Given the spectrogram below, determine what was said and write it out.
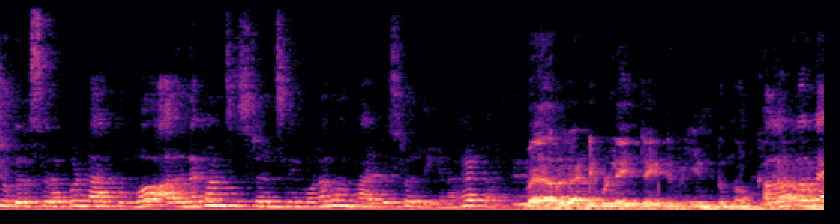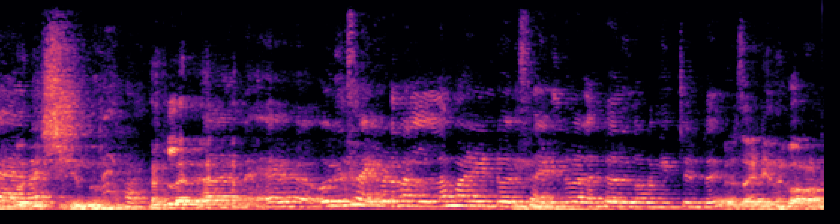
ഷുഗർ സിറപ്പ് ഉണ്ടാക്കുമ്പോൾ അതിന്റെ കൺസിസ്റ്റൻസിയും കൂടെ നന്നായിട്ട് ശ്രദ്ധിക്കണം കേട്ടോ. വേറെ അടിപൊളി ആയിട്ട് വീണ്ടും നമുക്ക്? ഒരു സൈഡ് ഇവിടെ നല്ല മഴയുണ്ട് ഒരു സൈഡിൽ നിന്ന് വെള്ളം കയറി തുടങ്ങിയിട്ടുണ്ട്. ഒരു സൈഡിൽ നിന്ന് കൊറോണ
